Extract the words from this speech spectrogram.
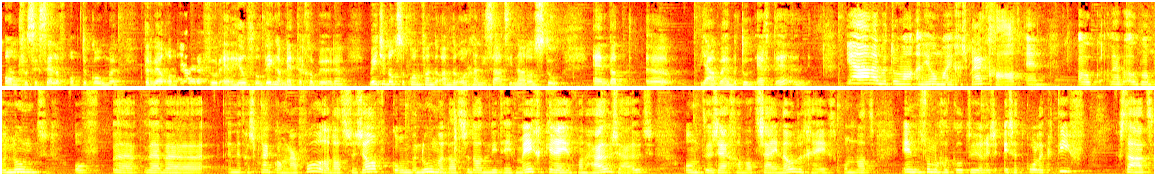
om voor zichzelf op te komen. Terwijl op de werkvloer er heel veel dingen met haar gebeurden. Weet je nog, ze kwam van de andere organisatie naar ons toe. En dat, uh, ja, we hebben toen echt... Hè, ja, we hebben toen wel een heel mooi gesprek gehad. En ook, we hebben ook wel benoemd of uh, we hebben in het gesprek kwam naar voren dat ze zelf kon benoemen dat ze dat niet heeft meegekregen van huis uit om te zeggen wat zij nodig heeft. Omdat in sommige culturen is, is het collectief staat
